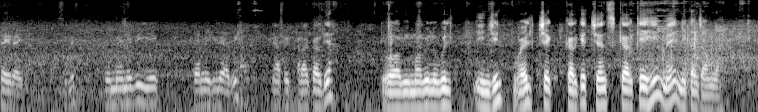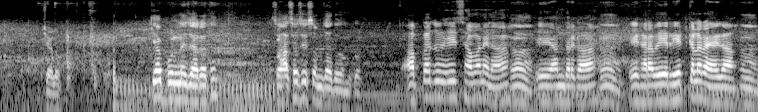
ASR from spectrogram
सही रहेगा। इसलिए तो मैंने भी ये करने के लिए अभी यहाँ पे खड़ा कर दिया। तो अभी मोबिल ओबिल इंजन ऑयल चेक करके, चेंज करके ही मैं निकल जाऊँगा। चलो। क्या बोलने जा रहा था? तो अच्छा से समझा दो हमको। आपका जो ये सामान है ना हाँ। ये अंदर का हाँ। ये खराब ये रेड कलर आएगा। हाँ।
